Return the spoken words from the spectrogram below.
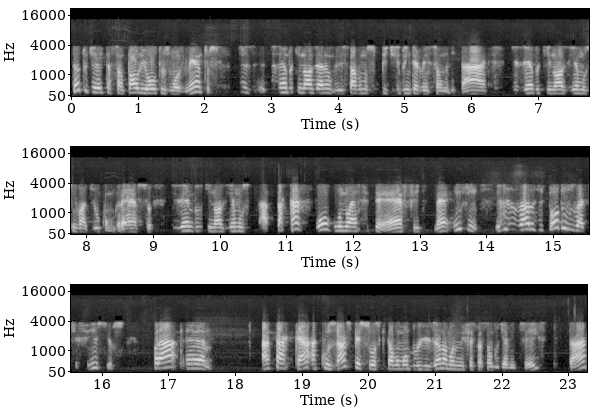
tanto o Direito a São Paulo e outros movimentos, dizendo que nós estávamos pedindo intervenção militar, dizendo que nós íamos invadir o Congresso, dizendo que nós íamos atacar fogo no STF, né? Enfim, eles usaram de todos os artifícios para é, atacar, acusar as pessoas que estavam mobilizando a manifestação do dia 26, tá?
